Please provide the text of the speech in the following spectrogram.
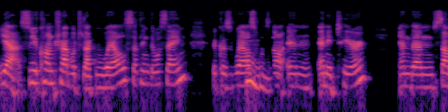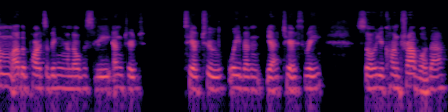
yeah, so you can't travel to like Wales. I think they were saying because Wales was not in any tier, and then some other parts of England obviously entered tier two or even yeah tier three, so you can't travel there.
